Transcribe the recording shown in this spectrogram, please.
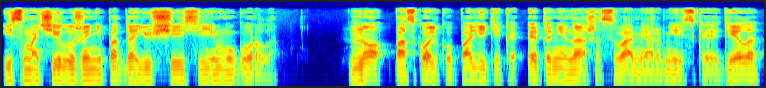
и смочил уже не поддающееся ему горло. Но поскольку политика это не наше с вами армейское дело,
